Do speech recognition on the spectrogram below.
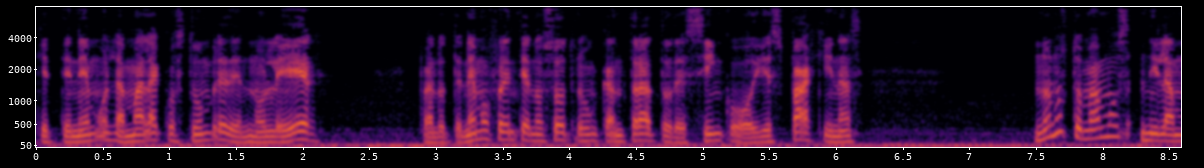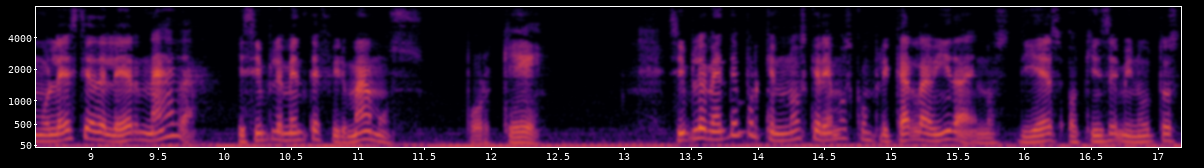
que tenemos la mala costumbre de no leer. Cuando tenemos frente a nosotros un contrato de 5 o 10 páginas, no nos tomamos ni la molestia de leer nada y simplemente firmamos. ¿Por qué? Simplemente porque no nos queremos complicar la vida en los 10 o 15 minutos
